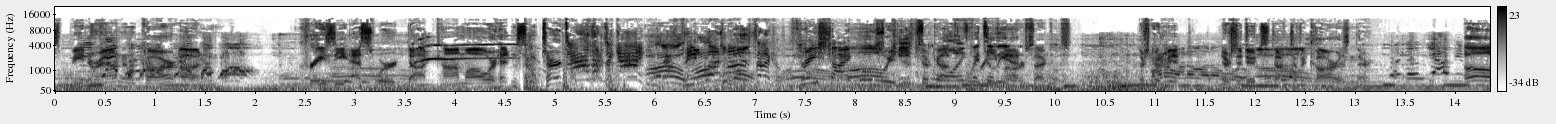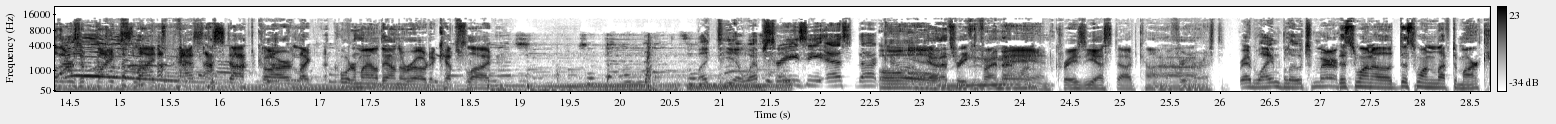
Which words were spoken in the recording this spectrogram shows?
speeding around in a car on crazysword.com. Oh, we're hitting some turns. Ah, there's a guy! Oh, There's multiple. motorcycles. Three cycles. Oh, he keeps just took out three Wait till the end. motorcycles. There's gonna be a, there's a dude stuck to the car, isn't there? Oh, there's a bike slides past the stopped car like a quarter mile down the road. It kept sliding. like the uh, website. CrazyS.com. Oh, Yeah, that's where you can find that one. man. CrazyS.com if you're interested. Red, white, and blue. It's America. This one, uh, this one left a mark.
